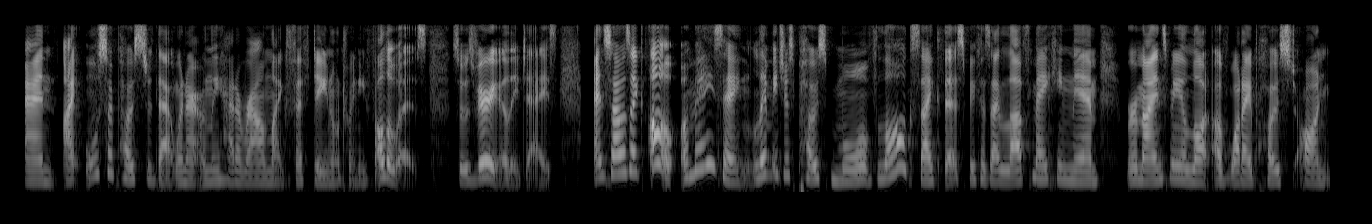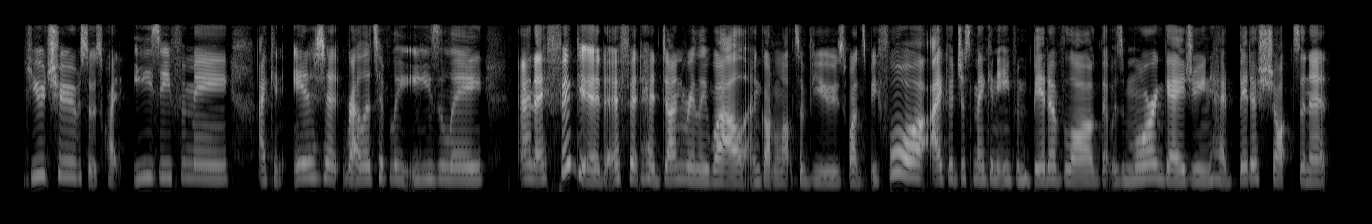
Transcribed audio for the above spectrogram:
And I also posted that when I only had around like 15 or 20 followers. So it was very early days. And so I was like, oh, amazing. Let me just post more vlogs like this because I love making them. Reminds me a lot of what I post on YouTube. So it's quite easy for me. I can edit it relatively easily. And I figured if it had done really well and gotten lots of views once before, I could just make an even better vlog that was more engaging, had better shots in it,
